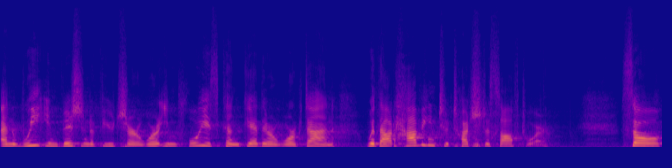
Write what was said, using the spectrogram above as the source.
and we envision a future where employees can get their work done without having to touch the software. So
